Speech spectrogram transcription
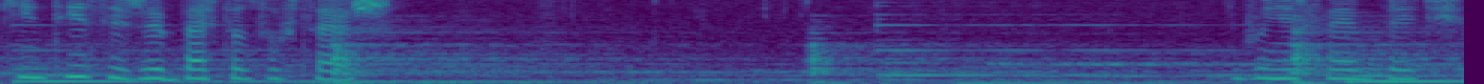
Kim ty jesteś, żeby brać to, co chcesz? Nie powinieneś sobie być.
